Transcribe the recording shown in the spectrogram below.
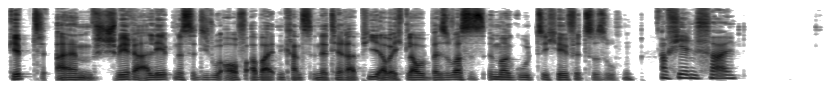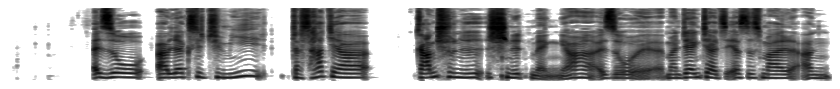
gibt, ähm, schwere Erlebnisse, die du aufarbeiten kannst in der Therapie. Aber ich glaube, bei sowas ist immer gut, sich Hilfe zu suchen. Auf jeden Fall. Also Alexithymie, das hat ja ganz schöne Schnittmengen, ja. Also äh, man denkt ja als erstes mal an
